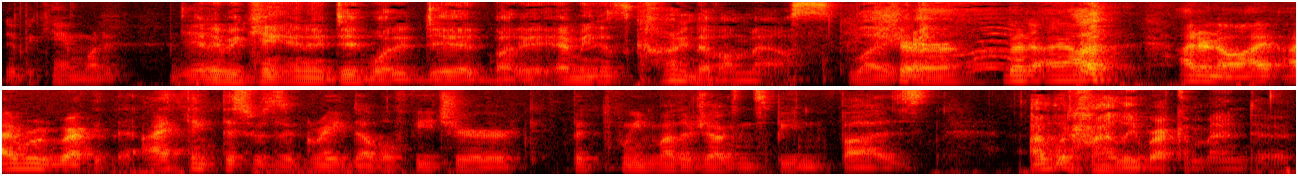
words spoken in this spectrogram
it became what it and it did. became and it did what it did but it, i mean it's kind of a mess like Sure, but I, I, I don't know. I, I would rec- I think this was a great double feature between Mother Jugs and Speed and Fuzz. i would highly recommend it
